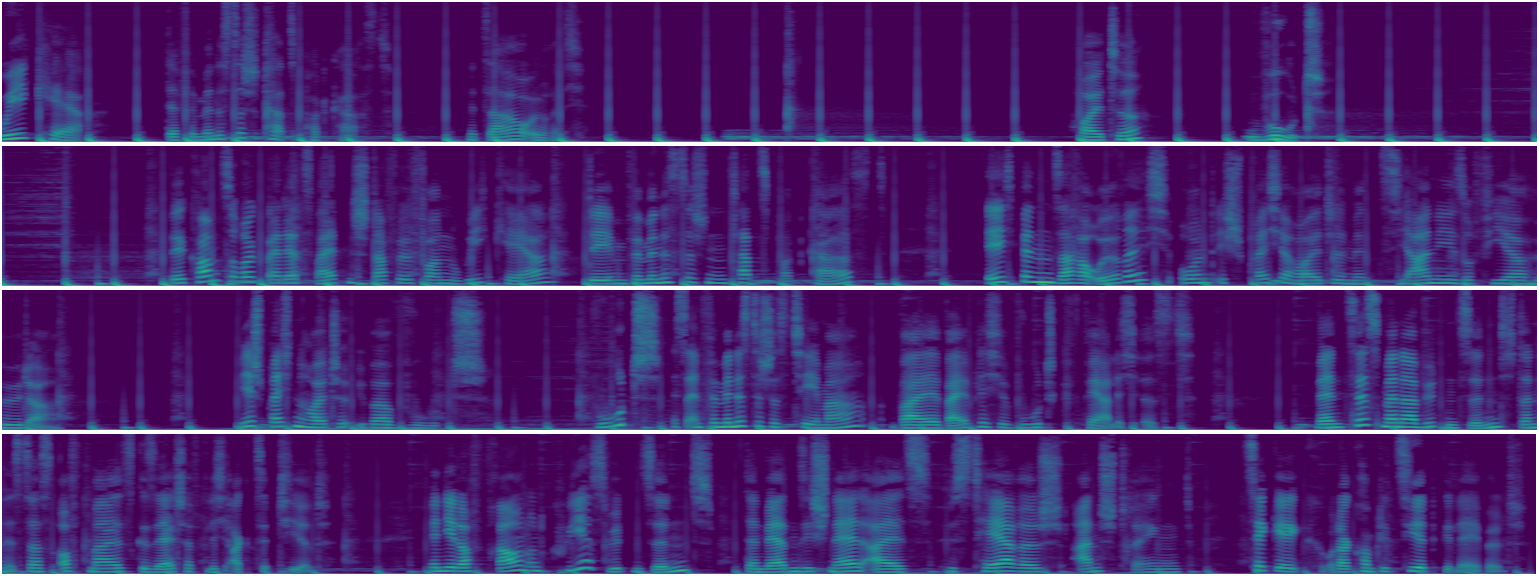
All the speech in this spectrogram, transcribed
We Care, der feministische Taz-Podcast mit Sarah Ulrich. Heute Wut. Willkommen zurück bei der zweiten Staffel von We Care, dem feministischen Taz-Podcast. Ich bin Sarah Ulrich und ich spreche heute mit Siani Sophia Höder. Wir sprechen heute über Wut. Wut ist ein feministisches Thema, weil weibliche Wut gefährlich ist. Wenn CIS-Männer wütend sind, dann ist das oftmals gesellschaftlich akzeptiert. Wenn jedoch Frauen und Queers wütend sind, dann werden sie schnell als hysterisch, anstrengend, zickig oder kompliziert gelabelt.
